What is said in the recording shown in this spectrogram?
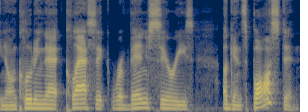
you know, including that classic revenge series against Boston.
